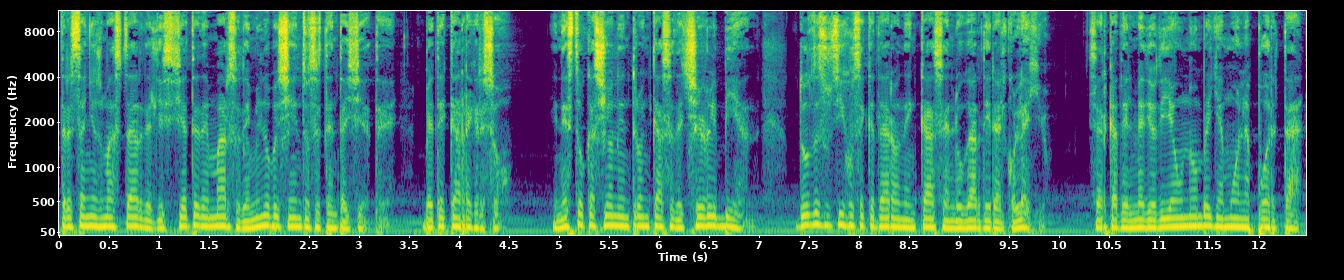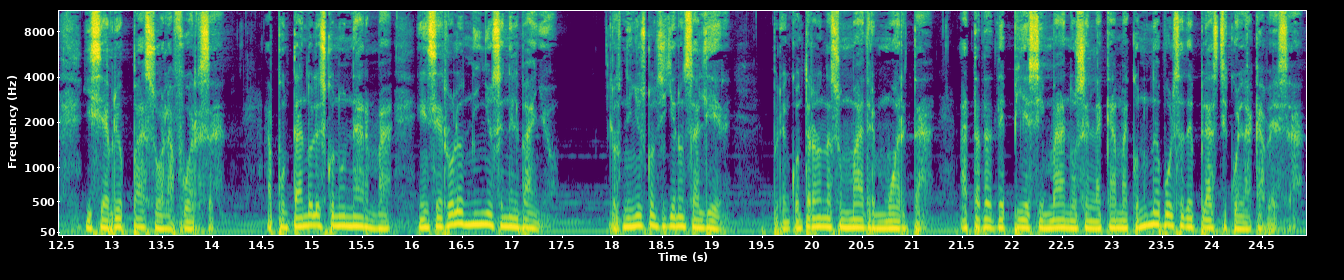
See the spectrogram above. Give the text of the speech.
Tres años más tarde, el 17 de marzo de 1977, BTK regresó. En esta ocasión entró en casa de Shirley Bean. Dos de sus hijos se quedaron en casa en lugar de ir al colegio. Cerca del mediodía un hombre llamó a la puerta y se abrió paso a la fuerza. Apuntándoles con un arma, encerró a los niños en el baño. Los niños consiguieron salir, pero encontraron a su madre muerta, atada de pies y manos en la cama con una bolsa de plástico en la cabeza.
